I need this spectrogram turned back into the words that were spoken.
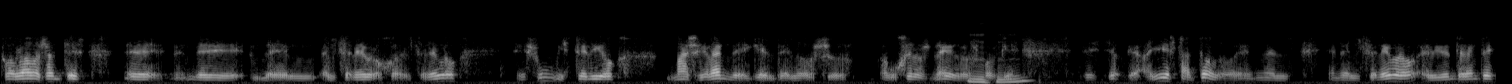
Tú hablabas antes eh, de, del el cerebro, el cerebro es un misterio más grande que el de los uh, agujeros negros, porque ahí está todo, en el, en el cerebro evidentemente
